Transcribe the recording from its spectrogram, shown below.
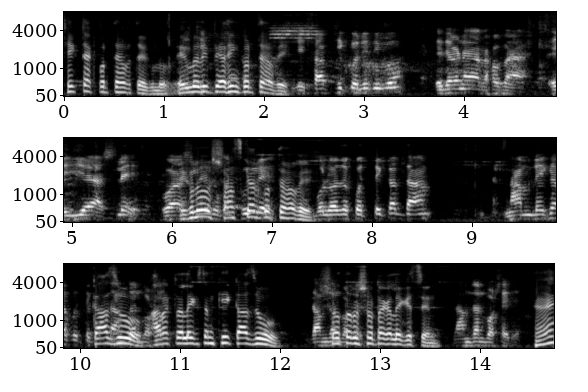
ঠিকঠাক করতে হবে তো এগুলো। এগুলো রিপেয়ারিং করতে হবে। সব ঠিক করে দিব এই ধরনের আর হবে না। এই ইয়ে আসলে এগুলো সংস্কার করতে হবে। বলব যে প্রত্যেকটার দাম নাম লেখা প্রত্যেকটা কাজু আর একটা লিখেছেন কি? কাজু। সতেরোশো টাকা লিখেছেন। দাম দাম বসাই দেয় হ্যাঁ?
